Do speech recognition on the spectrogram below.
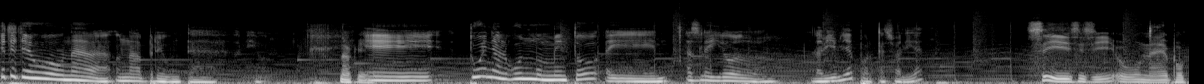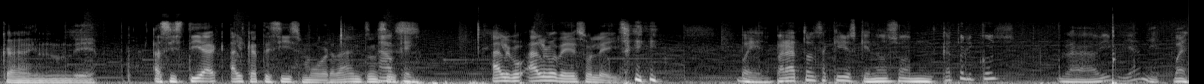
yo te tengo una, una pregunta amigo. Eh, tú en algún momento eh, has leído la Biblia por casualidad Sí, sí, sí. Hubo una época en donde asistía al catecismo, ¿verdad? Entonces, Ah, algo, algo de eso leí. Bueno, para todos aquellos que no son católicos, la Biblia, bueno,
